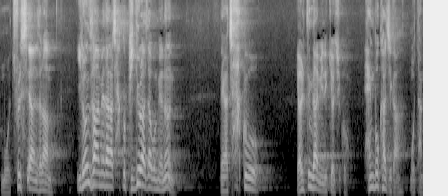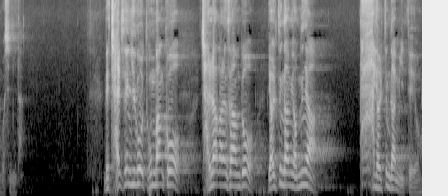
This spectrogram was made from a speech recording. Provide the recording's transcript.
뭐 출세한 사람, 이런 사람에다가 자꾸 비교를 하다 보면은 내가 자꾸 열등감이 느껴지고 행복하지가 못한 것입니다. 근데 잘생기고 돈 많고 잘 나가는 사람도 열등감이 없느냐? 다 열등감이 있대요.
